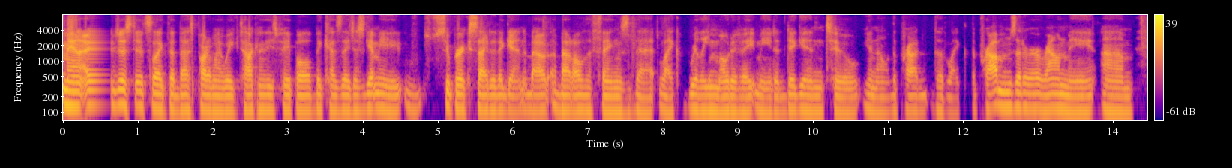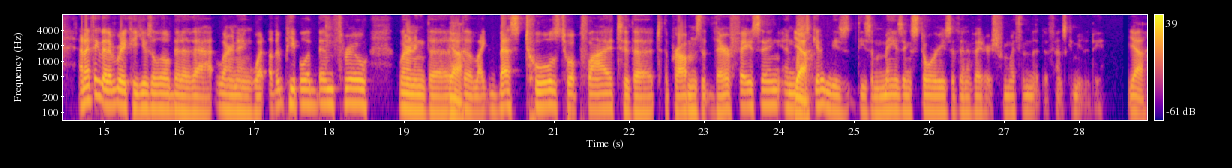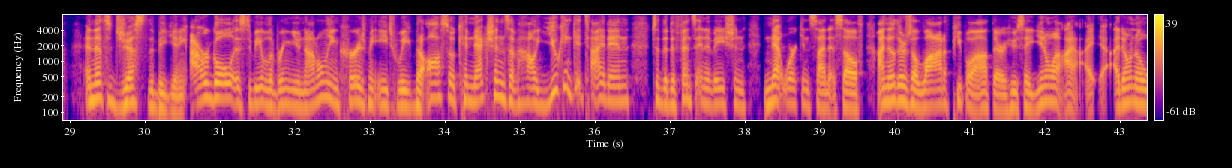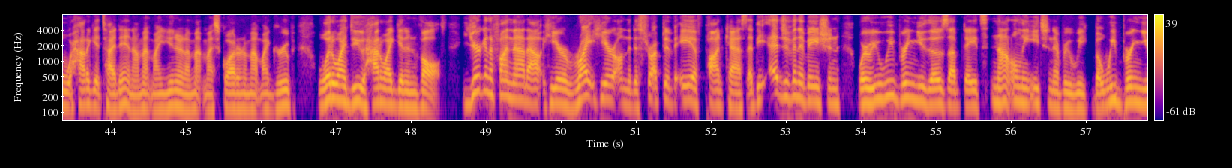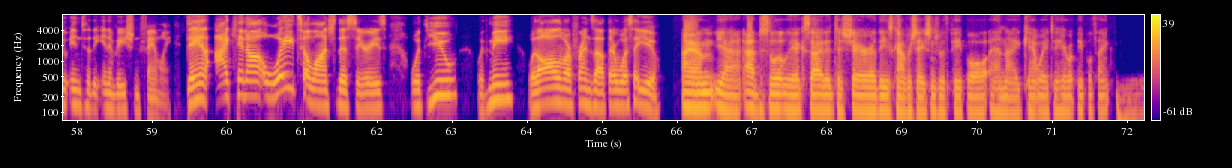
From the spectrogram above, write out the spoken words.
Man, I just, it's like the best part of my week talking to these people because they just get me super excited again about, about all the things that like really motivate me to dig into, you know, the prod, the like the problems that are around me. Um, and I think that everybody could use a little bit of that, learning what other people have been through, learning the, yeah. the like best tools to apply to the, to the problems that they're facing and yeah. just getting these, these amazing stories of innovators from within the defense community. Yeah. And that's just the beginning. Our goal is to be able to bring you not only encouragement each week, but also connections of how you can get tied in to the Defense Innovation Network inside itself. I know there's a lot of people out there who say, you know what, I, I, I don't know how to get tied in. I'm at my unit, I'm at my squadron, I'm at my group. What do I do? How do I get involved? You're going to find that out here, right here on the Disruptive AF podcast at the edge of innovation, where we, we bring you those updates not only each and every week, but we bring you into the innovation family. Dan, I cannot wait to launch this series with you, with me, with all of our friends out there. What say you? I am, yeah, absolutely excited to share these conversations with people, and I can't wait to hear what people think.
